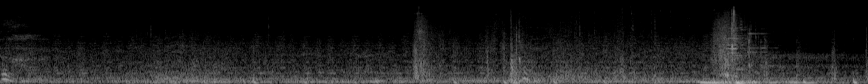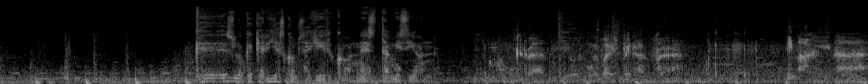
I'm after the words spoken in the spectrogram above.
¿Qué es lo que querías conseguir con esta misión? Radio Nueva Esperanza. Imagina.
